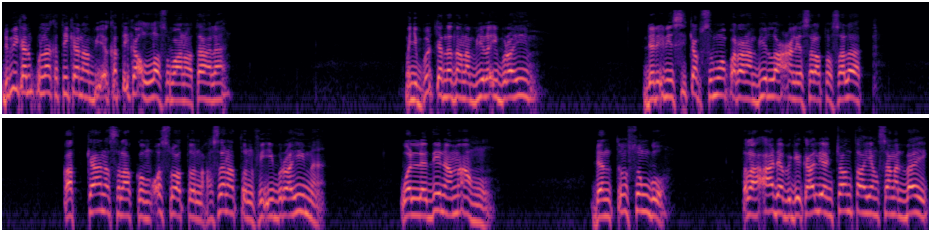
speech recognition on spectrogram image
Demikian pula ketika Nabi ketika Allah Subhanahu wa taala menyebutkan tentang Nabi Ibrahim dan ini sikap semua para Nabi Allah alaihi salatu wassalam. Qad kana salakum uswatun hasanatun fi Ibrahim walladzina ma'ahu. Dan sungguh telah ada bagi kalian contoh yang sangat baik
